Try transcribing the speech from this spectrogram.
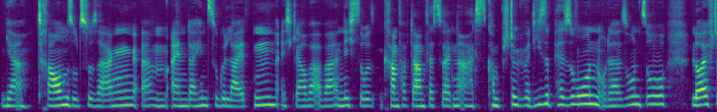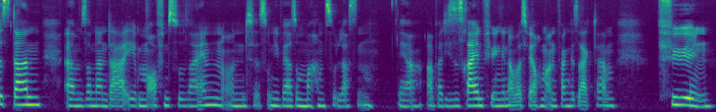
ja, Traum sozusagen, ähm, einen dahin zu geleiten. Ich glaube aber nicht so krampfhaft daran festzuhalten, ah, das kommt bestimmt über diese Person oder so und so läuft es dann, ähm, sondern da eben offen zu sein und das Universum machen zu lassen. Ja, aber dieses Reinfühlen, genau was wir auch am Anfang gesagt haben, fühlen,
